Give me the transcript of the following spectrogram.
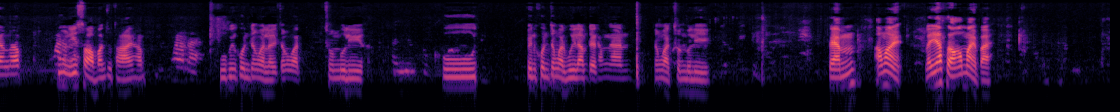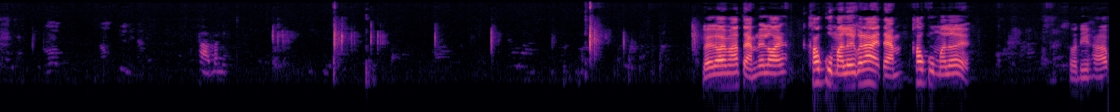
ยังครับพรุ่งนี้สอบวันสุดท้ายครับครูเป็นคนจังหวัดอะไรจังหวัดชลบุรีครับใครยืนสูงครูเป็นคนจังหวัดบุรีรัมย์แต่ทำงานจังหวัดชลบุรีแต้มเอาใหม่ ระยะสองเอาใหม่ไป ถามมันนี่ลอยลอยๆมาแต้มลอยลอยๆเข้ากลุ่มมาเลยก็ได้ แต้มเข้ากลุ่มมาเลย สวัสดีครับ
